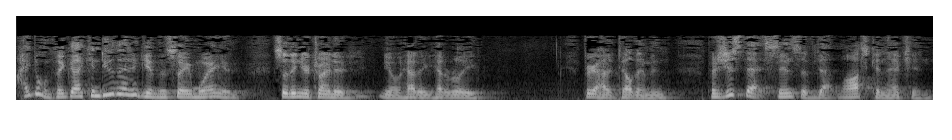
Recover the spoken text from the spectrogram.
I don't think I can do that again the same way. And so then you're trying to, you know, how to, how to really figure out how to tell them. And there's just that sense of that lost connection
